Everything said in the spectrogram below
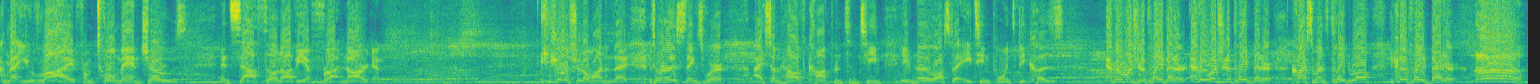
coming at you live from Tollman Joe's in South Philadelphia, Front and Oregon. Eagles should have won today. It's one of those things where I somehow have confidence in team, even though they lost by 18 points, because everyone should have played better. Everyone should have played better. Carson Wentz played well. He could have played better. Ugh.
